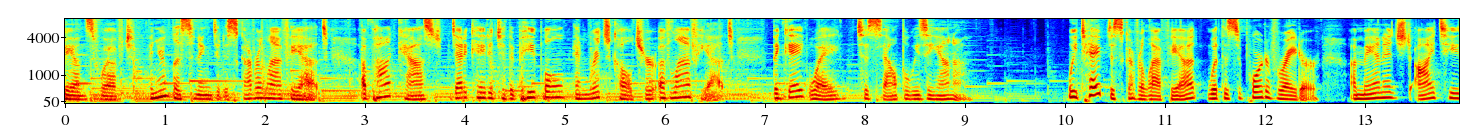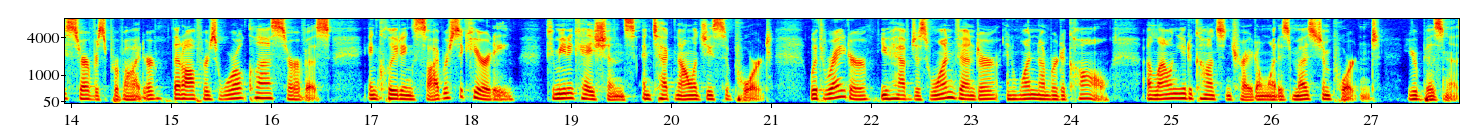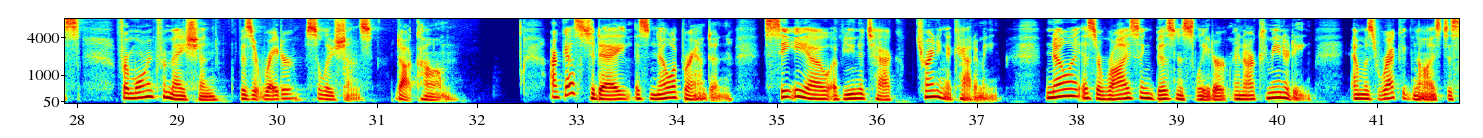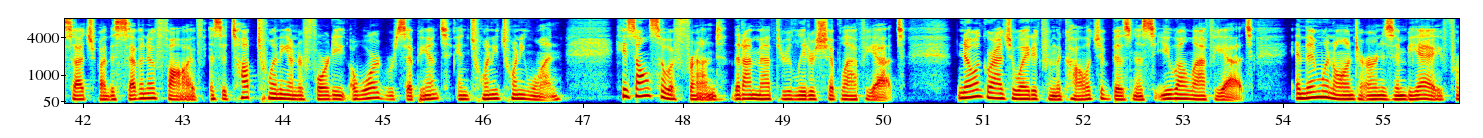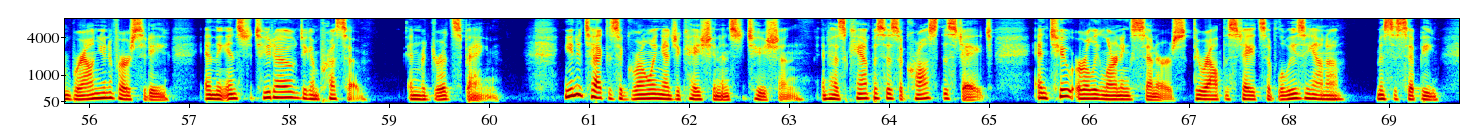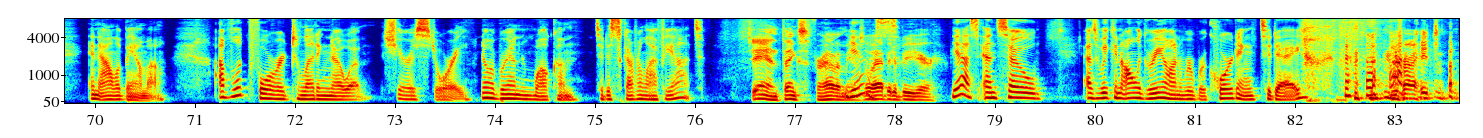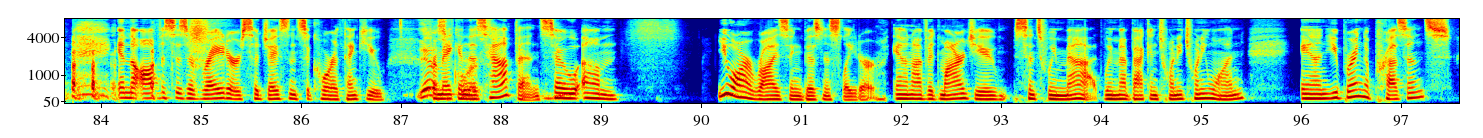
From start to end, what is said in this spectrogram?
Jan Swift, and you're listening to Discover Lafayette, a podcast dedicated to the people and rich culture of Lafayette, the gateway to South Louisiana. We tape Discover Lafayette with the support of Rader, a managed IT service provider that offers world class service, including cybersecurity, communications, and technology support. With Rader, you have just one vendor and one number to call, allowing you to concentrate on what is most important your business. For more information, visit RaderSolutions.com. Our guest today is Noah Brandon, CEO of Unitech Training Academy. Noah is a rising business leader in our community and was recognized as such by the 705 as a top 20 under 40 award recipient in 2021. He's also a friend that I met through Leadership Lafayette. Noah graduated from the College of Business at UL Lafayette and then went on to earn his MBA from Brown University in the Instituto de Empresa in Madrid, Spain. Unitech is a growing education institution and has campuses across the state and two early learning centers throughout the states of Louisiana, Mississippi, and Alabama. I've looked forward to letting Noah share his story. Noah Brandon, welcome to Discover Lafayette. Jan, thanks for having me. Yes. I'm so happy to be here. Yes. And so, as we can all agree on, we're recording today. right. in the offices of Raders. So, Jason Sikora, thank you yes, for making this happen. So, um, you are a rising business leader, and I've admired you since we met. We met back in 2021, and you bring a presence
